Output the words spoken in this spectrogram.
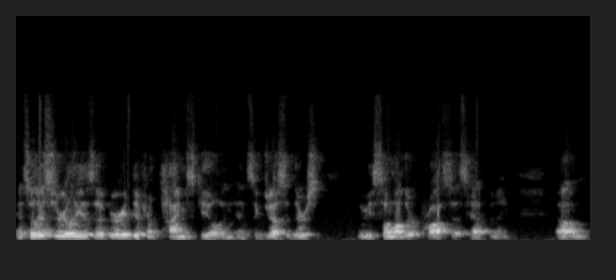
And so this really is a very different time scale and, and suggests that there's maybe some other process happening um,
